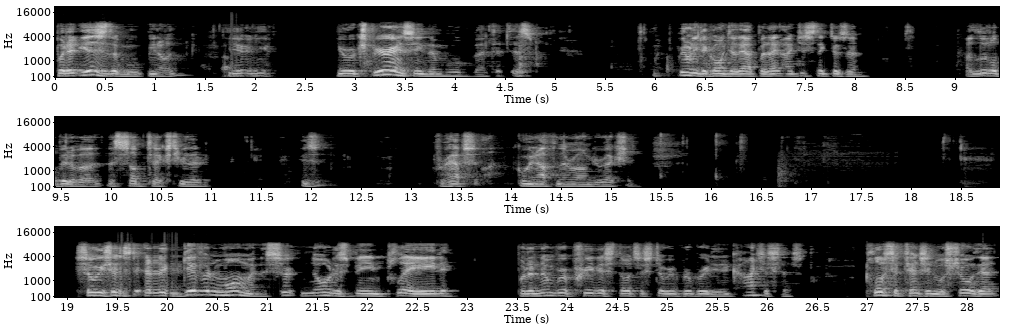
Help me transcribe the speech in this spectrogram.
but it is the you know you're, you're experiencing the movement at it's, we don't need to go into that but i, I just think there's a a little bit of a, a subtext here that is perhaps going off in the wrong direction so he says at a given moment a certain note is being played but a number of previous notes are still reverberating in consciousness. Close attention will show that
